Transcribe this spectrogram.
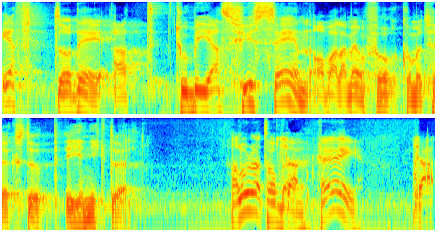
efter det att Tobias Hysén av alla människor kommit högst upp i nickduell. Hallå där Tobbe! Tja. Hej! Tja!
